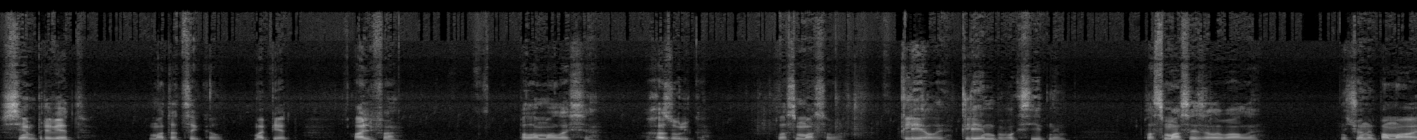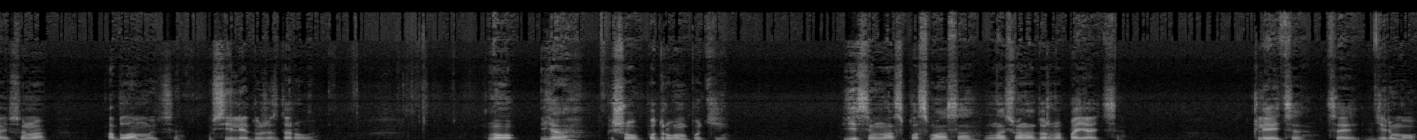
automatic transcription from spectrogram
Всем привет! Мотоцикл, мопед Альфа. Поломалась газулька пластмасова. Клеїли клеєм бокситним, пластмасою заливали. Нічого не допомагає, все одно обламується. Усілля дуже здорове. Ну, я пішов по другому путі. Якщо у нас пластмаса, значить вона повинна паятися. Клеїться це дерьмо.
